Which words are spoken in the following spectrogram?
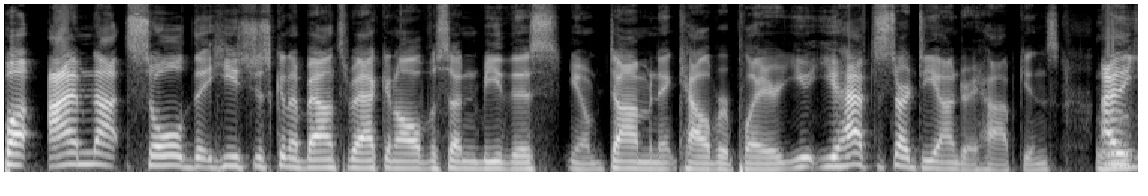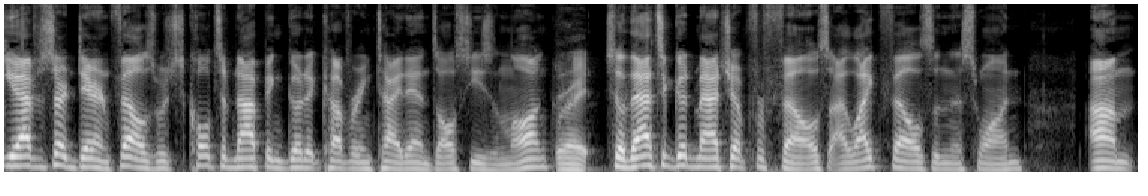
But I'm not sold that he's just going to bounce back and all of a sudden be this you know dominant caliber player. You you have to start DeAndre Hopkins. I think you have to start Darren Fells, which Colts have not been good at covering tight ends all season long. Right. So that's a good matchup for Fells. I like Fells in this one. Um,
